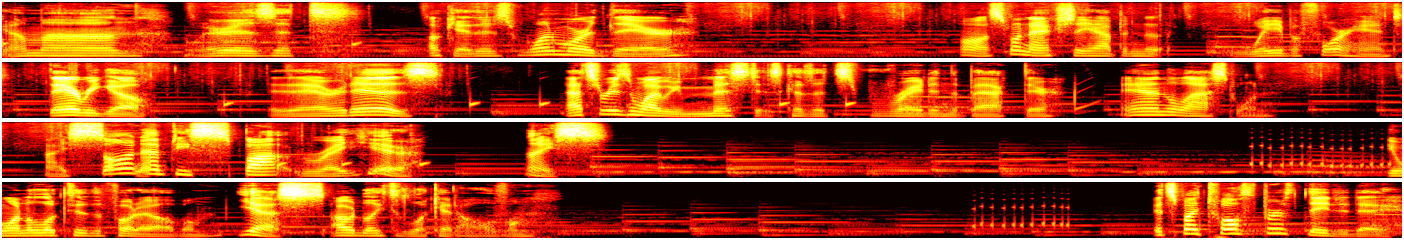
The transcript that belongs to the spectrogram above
Come on. Where is it? Okay, there's one more there. Oh, this one actually happened way beforehand. There we go. There it is. That's the reason why we missed it, because it's right in the back there. And the last one. I saw an empty spot right here. Nice. You want to look through the photo album? Yes, I would like to look at all of them. It's my 12th birthday today.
